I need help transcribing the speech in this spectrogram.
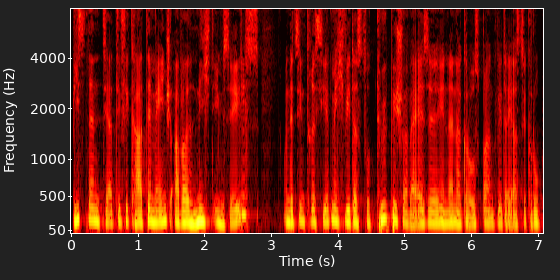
bist ein Zertifikate-Mensch, aber nicht im Sales. Und jetzt interessiert mich, wie das so typischerweise in einer Großbank wie der Erste Group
